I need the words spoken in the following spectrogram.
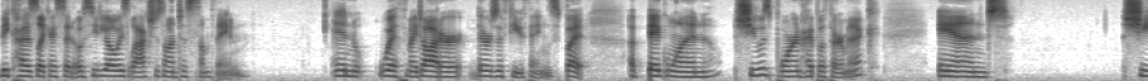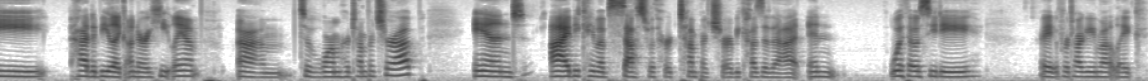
because, like I said, OCD always latches onto something. And with my daughter, there's a few things, but a big one. She was born hypothermic and she had to be like under a heat lamp um, to warm her temperature up. And I became obsessed with her temperature because of that. And with OCD, right, if we're talking about like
